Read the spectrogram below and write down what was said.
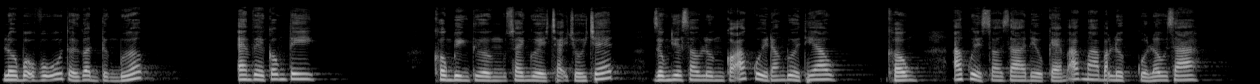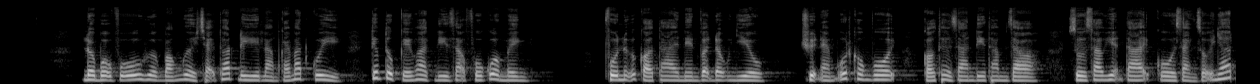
Lô bộ vũ tới gần từng bước. Em về công ty. Không bình thường xoay người chạy chối chết, giống như sau lưng có ác quỷ đang đuổi theo. Không, ác quỷ so ra đều kém ác ma bạo lực của lâu ra. Lầu bộ vũ hướng bóng người chạy thoát đi làm cái mặt quỷ, tiếp tục kế hoạch đi dạo phố của mình. Phụ nữ có thai nên vận động nhiều, chuyện em út không vội, có thời gian đi thăm dò, dù sao hiện tại cô rảnh rỗi nhất.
